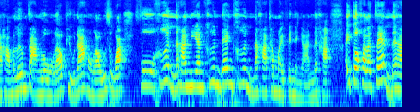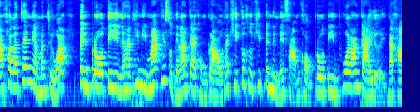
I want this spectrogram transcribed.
นะคะ มันเริ่มจางลงแล้วผิวหน้าของเรารู้สึกว่าฟูขึ้นนะคะ เนียนขึ้นเด้งขึ้นนะคะทำไมเป็นอย่างนั้นนะคะไอตัวคอลลาเจนนะคะคอลลาเจนเนี่ยมันถือว่า เป็นโปรตีนนะคะที่มีมากที่สุดในร่างกายของเรา ถ้าคิดก็คือคิดเป็นหนึ่งในสามของโปรตีนทั่วร่างกายเลยนะคะ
